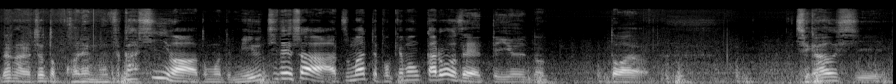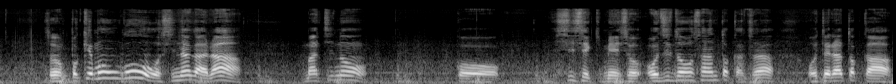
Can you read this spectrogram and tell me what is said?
だからちょっとこれ難しいわと思って身内でさ集まってポケモン狩ろうぜっていうのとは違うしそのポケモン GO をしながら街のこう史跡名所お地蔵さんとかさお寺とか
